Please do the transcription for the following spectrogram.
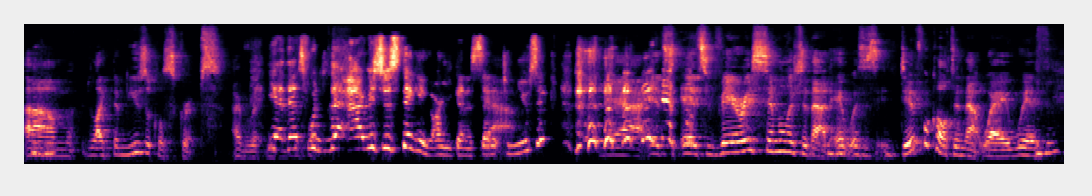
um, mm-hmm. like the musical scripts I've written. Yeah, that's what that, I was just thinking. Are you going to set yeah. it to music? yeah, it's it's very similar to that. It mm-hmm. was difficult in that way with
